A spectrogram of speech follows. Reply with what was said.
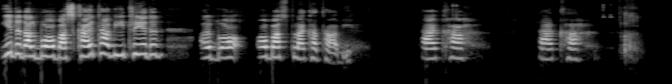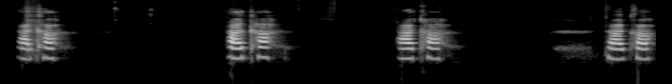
Jeden albo oba z kartami, czy jeden albo oba z plakatami? Taka, taka, taka, taka, taka, taka.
